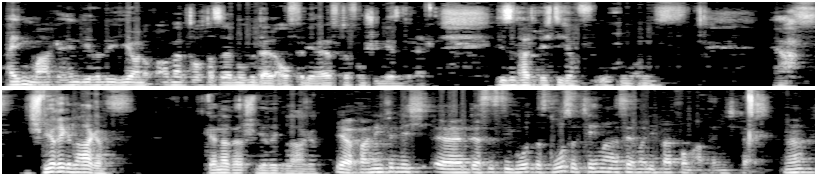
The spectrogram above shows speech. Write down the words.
Eigenmarke Handyhülle hier und auf taucht dasselbe Modell auf für die Hälfte vom Chinesen direkt. Die sind halt richtig am Fluchen und ja, schwierige Lage generell schwierige Lage. Ja, vor allen Dingen finde ich, äh, das ist die das große Thema ist ja immer die Plattformabhängigkeit. Ne?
